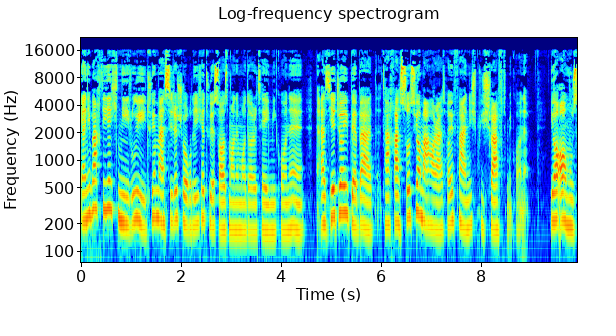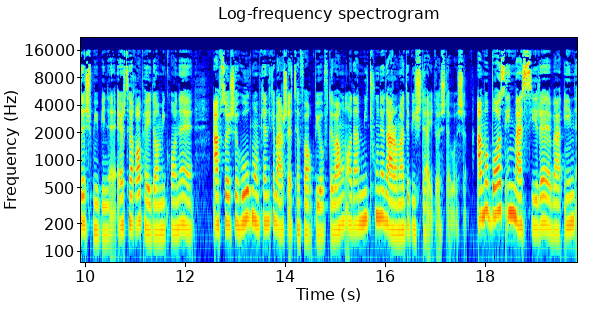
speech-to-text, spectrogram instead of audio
یعنی وقتی یک نیرویی توی مسیر شغلی که توی سازمان ما داره طی می‌کنه از یه جایی به بعد تخصص یا مهارت های فنیش پیشرفت می‌کنه یا آموزش می‌بینه ارتقا پیدا می‌کنه افزایش حقوق ممکنه که براش اتفاق بیفته و اون آدم می‌تونه درآمد بیشتری داشته باشه. اما باز این مسیره و این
